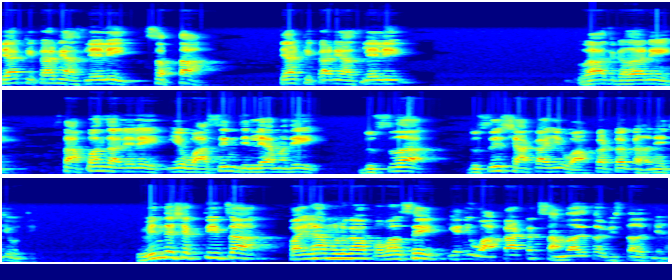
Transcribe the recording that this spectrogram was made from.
त्या ठिकाणी असलेली सत्ता त्या ठिकाणी असलेली राजघराणे स्थापन झालेले हे वाशिम जिल्ह्यामध्ये दुसरा दुसरी शाखा ही वाकट घराण्याची होती. विंध्यशक्तीचा पहिला मुलगा पवरसेन यांनी वाकाटक साम्राज्याचा विस्तार केला.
